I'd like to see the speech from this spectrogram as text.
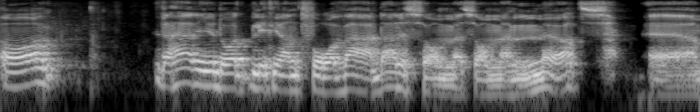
Ja, det här är ju då lite grann två världar som, som möts. Eh,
